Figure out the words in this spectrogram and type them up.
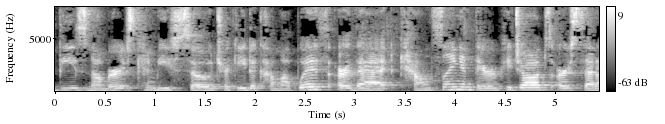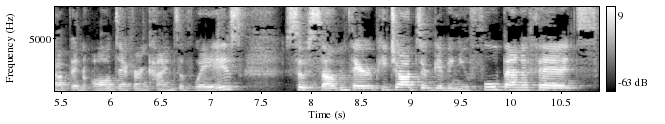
these numbers can be so tricky to come up with are that counseling and therapy jobs are set up in all different kinds of ways. So some therapy jobs are giving you full benefits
